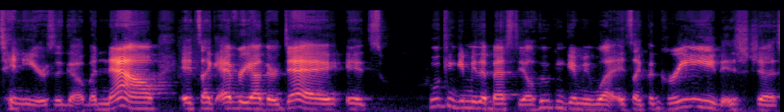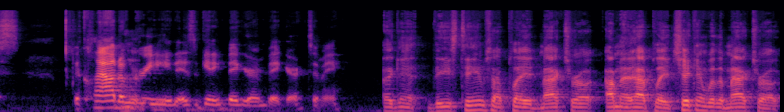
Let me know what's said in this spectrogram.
10 years ago, but now it's like every other day, it's who can give me the best deal, who can give me what. It's like the greed is just the cloud of yeah. greed is getting bigger and bigger to me again, these teams have played Mack truck. I mean, have played chicken with a Mack truck,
